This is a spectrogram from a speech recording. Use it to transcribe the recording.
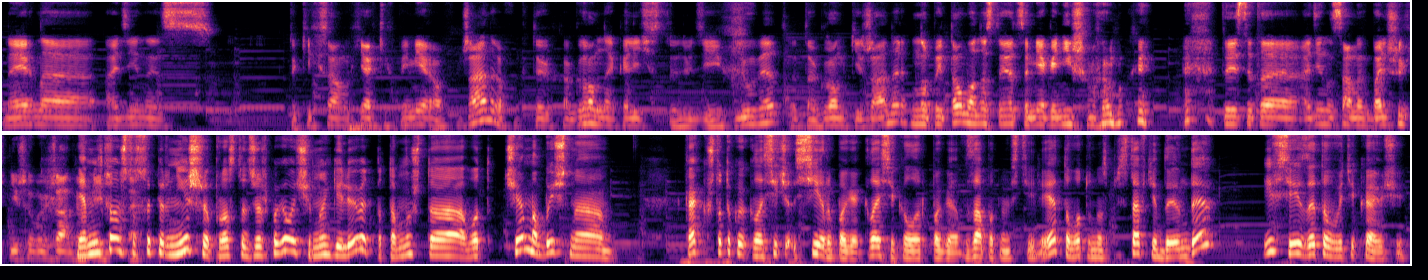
наверное, один из таких самых ярких примеров жанров, у которых огромное количество людей их любят. Это громкий жанр, но при том он остается мега нишевым. То есть это один из самых больших нишевых жанров. Я бы не сказал, что супер ниши, просто JRPG очень многие любят, потому что вот чем обычно... Как, что такое классический CRPG, Classical RPG в западном стиле? Это вот у нас, представьте, ДНД и все из этого вытекающие.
